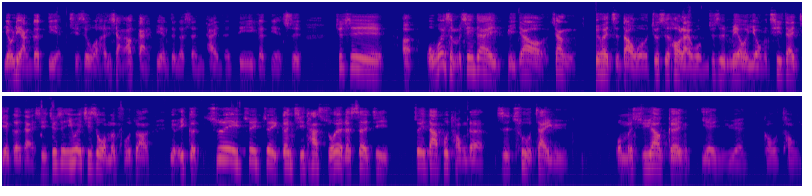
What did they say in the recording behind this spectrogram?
有两个点，其实我很想要改变这个生态的。第一个点是，就是呃，我为什么现在比较像就会知道，我就是后来我就是没有勇气再接歌仔戏，就是因为其实我们服装有一个最最最跟其他所有的设计最大不同的之处在于，我们需要跟演员。沟通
